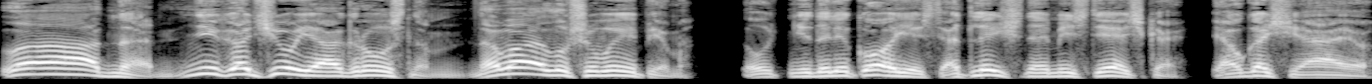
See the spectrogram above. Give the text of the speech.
Ладно, не хочу я о грустном. Давай лучше выпьем. Тут недалеко есть отличное местечко. Я угощаю».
